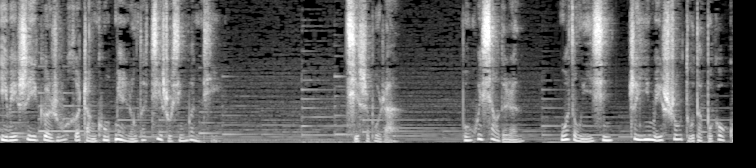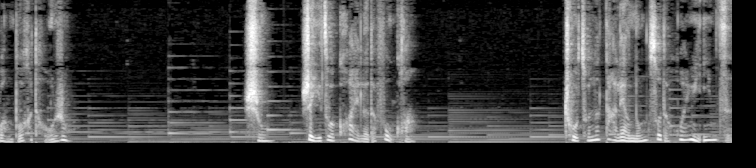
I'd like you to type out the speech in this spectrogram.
以为是一个如何掌控面容的技术性问题，其实不然。不会笑的人，我总疑心是因为书读的不够广博和投入。书是一座快乐的富矿，储存了大量浓缩的欢愉因子。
